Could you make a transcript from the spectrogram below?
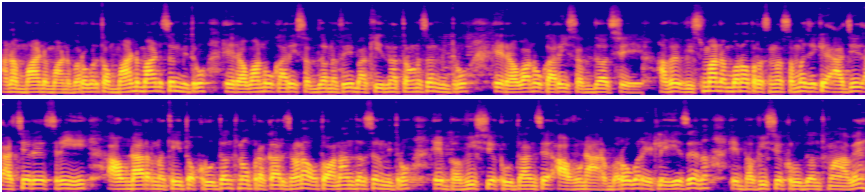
અને માંડ માંડ, બરોબર? તો માંડ માંડ છે મિત્રો, એ રવાનુકારી શબ્દ નથી. બાકીના ત્રણ છે મિત્રો, એ રવાનુકારી શબ્દ છે. હવે વીસમા વીસમા નંબરનો પ્રશ્ન સમજીએ કે આજે આચાર્ય શ્રી આવનાર નથી. તો કૃદંતનો પ્રકાર જણાવો. તો આના છે મિત્રો, એ ભવિષ્ય કૃદાંત છે આવનાર. બરોબર? એટલે એ છે ને, એ ભવિષ્ય કૃદંતમાં આવે.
